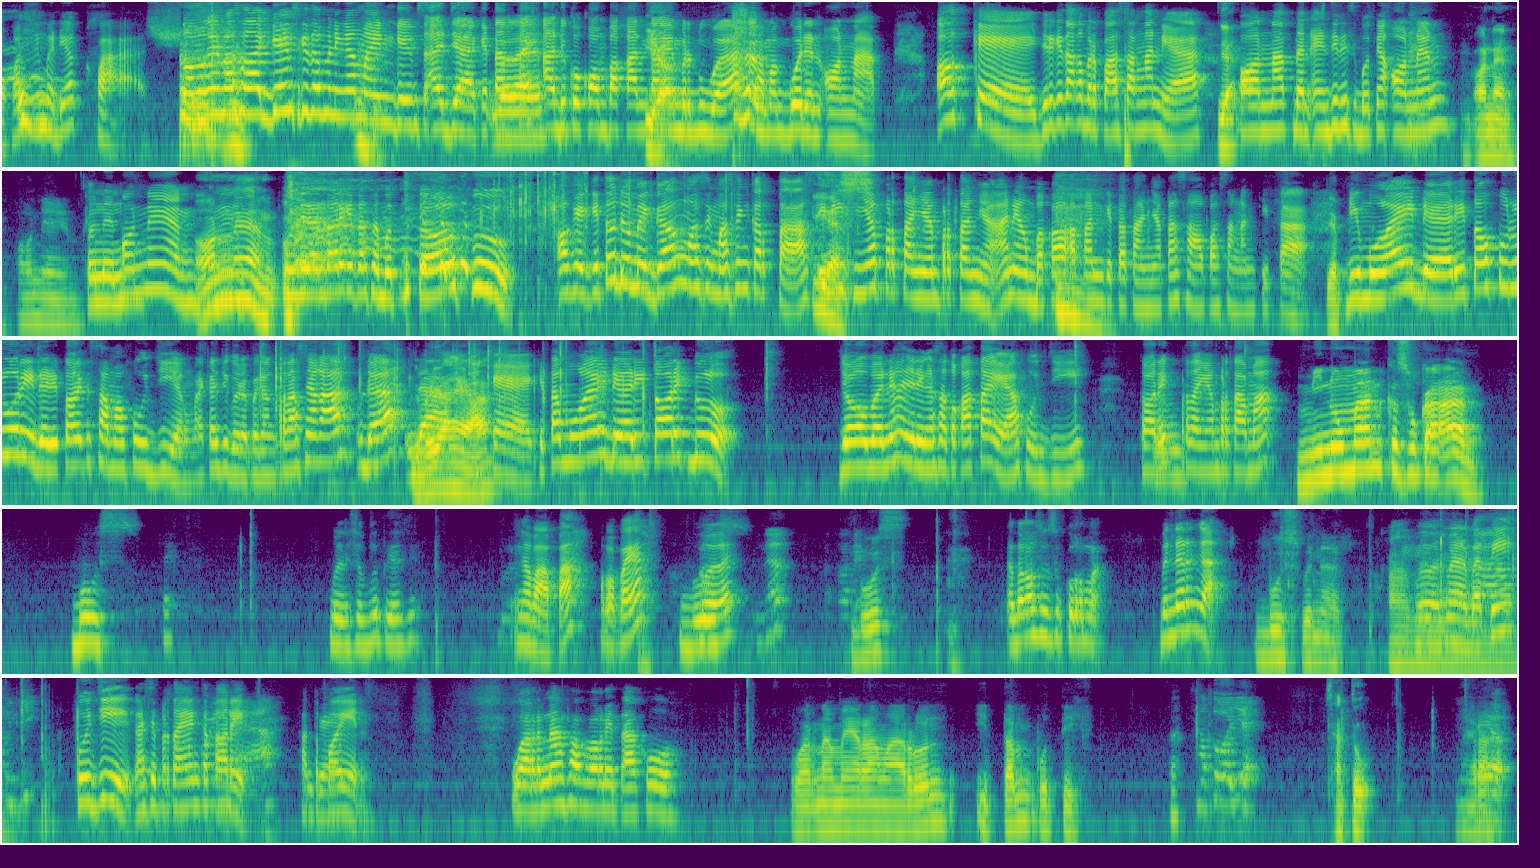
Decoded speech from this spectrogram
Kan ini media clash. Ngomongin masalah games, kita mendingan main games aja. Kita Boleh. tes adu kekompakan Iya. kalian berdua sama gue dan Onat. Oke, jadi kita akan berpasangan ya. Ya. Onat dan Enzi disebutnya onen. Onen. Onen. Onen. Onen. Onen. Fuji dan Tori kita sebut tofu. Oke, kita udah megang masing-masing kertas. Ini Yes. isinya pertanyaan-pertanyaan yang bakal akan kita tanyakan sama pasangan kita. Yep. Dimulai dari tofu dulu nih, dari Torik sama Fuji. Yang mereka juga udah pegang kertasnya kan? Udah? Udah ya. Oke, kita mulai dari Torik dulu. Jawabannya hanya dengan satu kata ya, Fuji. Torik, Hmm. pertanyaan pertama. Minuman kesukaan. Bus. Eh, Boleh sebut gak sih? Nggak apa-apa, nggak apa-apa ya? Bus. Boleh. Bus. Atau kan susu kurma? Bener nggak? Bus benar. Ah, Bener, bener. Berarti Fuji, kasih pertanyaan ke Torik. Satu Oke. poin. Warna favorit aku. Warna merah marun, hitam putih. Satu. Merah. Ayo,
